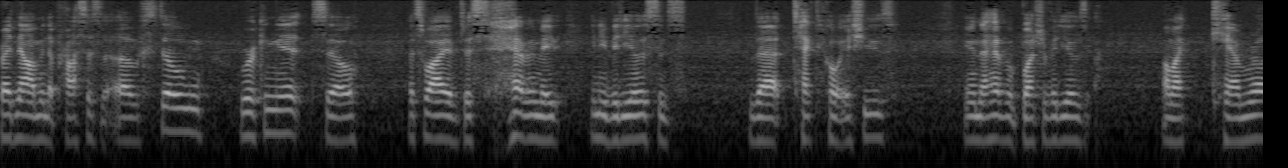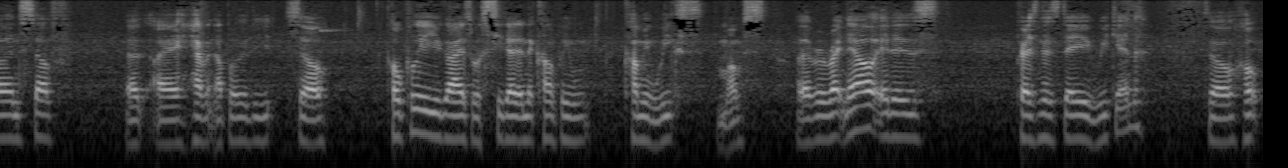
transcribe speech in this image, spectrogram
right now I'm in the process of still working it so that's why I just haven't made any videos since that technical issues and I have a bunch of videos on my camera and stuff that I haven't uploaded yet, so hopefully you guys will see that in the coming coming weeks, months, whatever. Right now it is President's Day weekend. So hope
